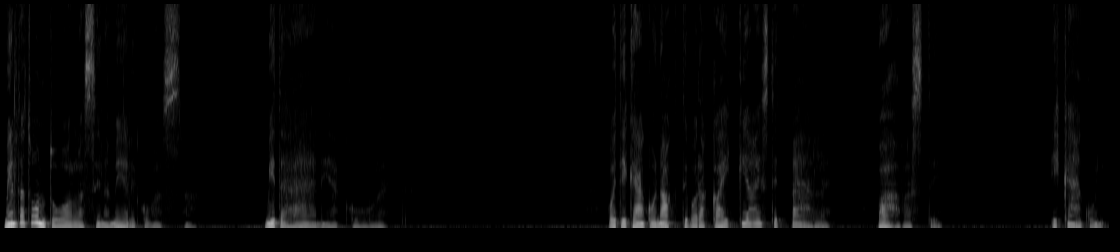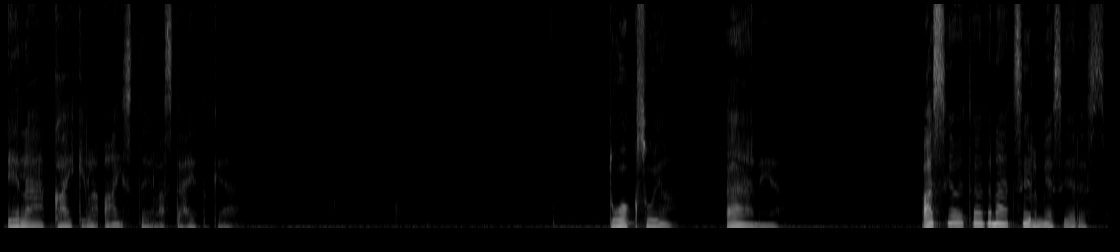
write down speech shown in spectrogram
Miltä tuntuu olla siinä mielikuvassa? Mitä ääniä kuulet? Voit ikään kuin aktivoida kaikki aistit päälle vahvasti. Ikään kuin elää kaikilla aisteilla sitä hetkeä. Tuoksuja, ääniä. Asioita, joita näet silmiesi edessä.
